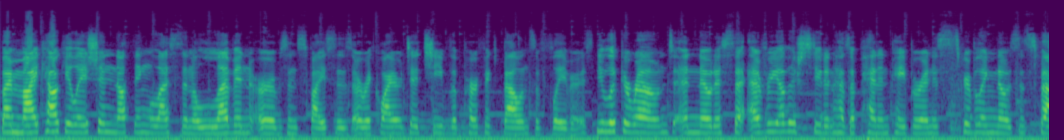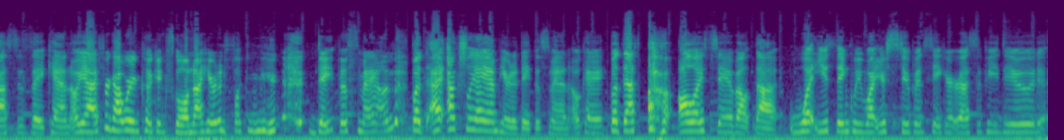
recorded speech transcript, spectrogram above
By my calculation, nothing less than 11 herbs and spices are required to achieve the perfect balance of flavors. You look around and notice that every other student has a pen and paper and is scribbling notes as fast as they can. Oh yeah, I forgot we're in cooking school. I'm not here to fucking date this man. But I actually I am here to date this man, okay? But that's all I say about that. What you think we want your stupid secret recipe, dude?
